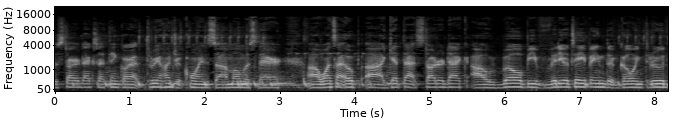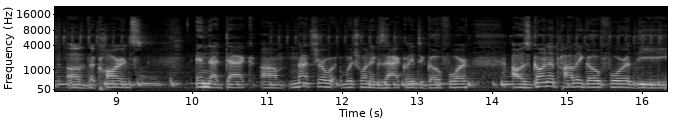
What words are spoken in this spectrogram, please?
The starter decks I think are at 300 coins, so I'm almost there. Uh, once I uh, get that starter deck, I will be videotaping the going through of the cards in that deck. Um, I'm not sure which one exactly to go for. I was gonna probably go for the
